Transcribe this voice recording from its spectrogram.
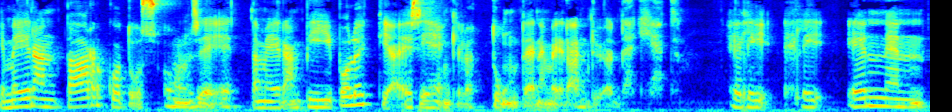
Ja meidän tarkoitus on se, että meidän piipolit ja esihenkilöt tuntee ne meidän työntekijät. Eli, eli ennen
